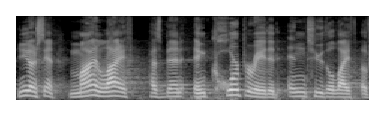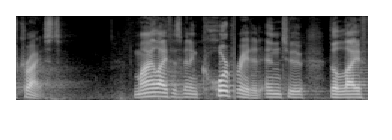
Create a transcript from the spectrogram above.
you need to understand, my life has been incorporated into the life of Christ. My life has been incorporated into the life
